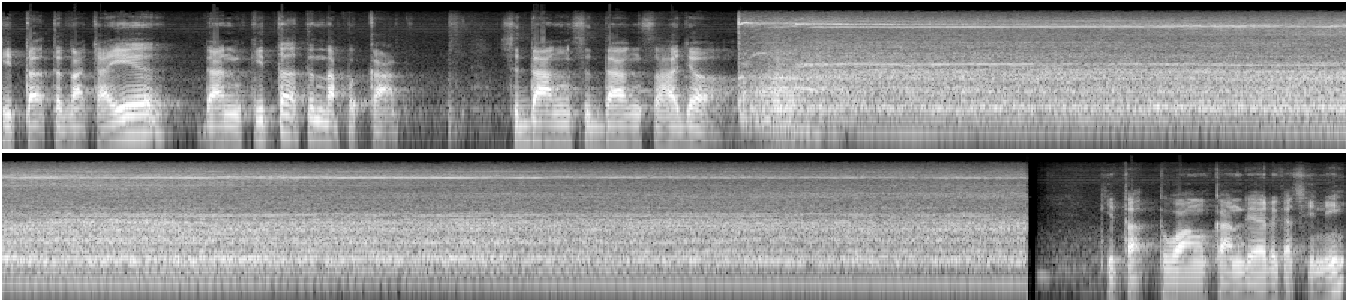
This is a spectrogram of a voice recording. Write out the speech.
kita nak cair dan kita nak pekat sedang-sedang sahaja kita tuangkan dia dekat sini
